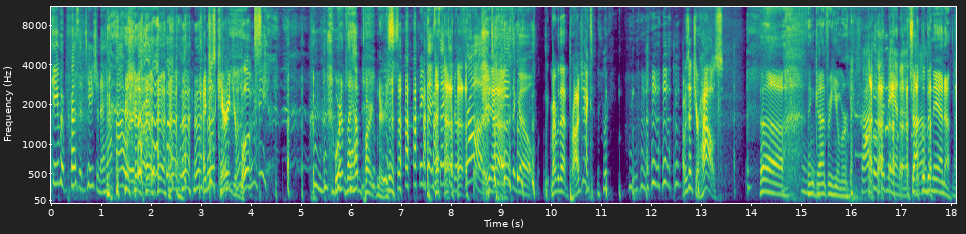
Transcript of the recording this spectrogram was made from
Gave a presentation a half hour ago. I just carried your books. We're lab partners. we dissected a frog Yeah. two days ago. Remember that project? I was at your house. Uh, thank God for humor. Chocolate bananas. Chocolate huh? banana. Right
